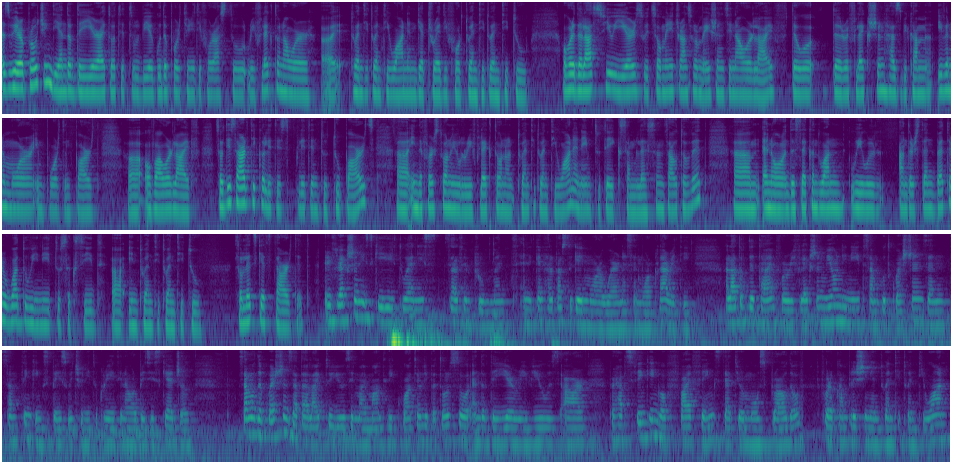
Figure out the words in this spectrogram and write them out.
As we are approaching the end of the year, I thought it will be a good opportunity for us to reflect on our uh, 2021 and get ready for 2022. Over the last few years, with so many transformations in our life, the, the reflection has become even a more important part uh, of our life. So this article it is split into two parts. Uh, in the first one, we will reflect on 2021 and aim to take some lessons out of it. Um, and on the second one, we will understand better what do we need to succeed uh, in 2022. So let's get started. Reflection is key to any self improvement and it can help us to gain more awareness and more clarity. A lot of the time for reflection, we only need some good questions and some thinking space which we need to create in our busy schedule. Some of the questions that I like to use in my monthly, quarterly, but also end of the year reviews are perhaps thinking of five things that you're most proud of for accomplishing in 2021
